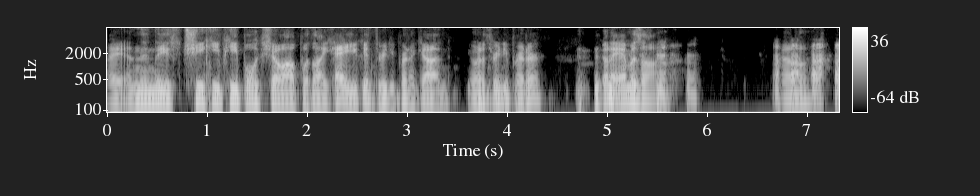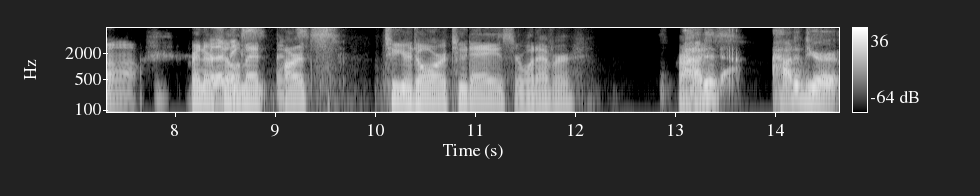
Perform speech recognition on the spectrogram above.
Right? And then these cheeky people show up with like, "Hey, you can 3D print a gun. You want a 3D printer? Go to Amazon. know? Printer Yeah, filament parts to your door 2 days or whatever." How did how did your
